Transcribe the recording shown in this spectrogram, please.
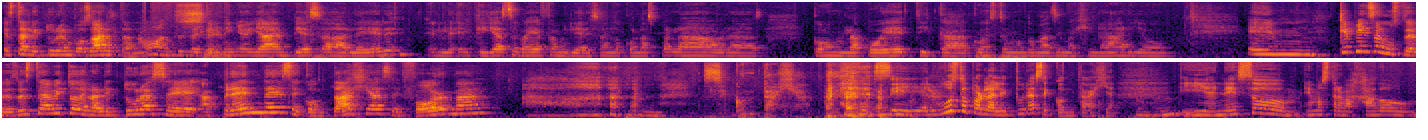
Esta lectura en voz alta, ¿no? Antes de que el niño ya empieza a leer, el, que ya se vaya familiarizando con las palabras, con la poética, con este mundo más imaginario. Em, ¿Qué piensan ustedes? ¿De este hábito de la lectura se aprende, se contagia, se forma? Ah. se contagia. sí, el gusto por la lectura se contagia. Y en eso hemos trabajado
